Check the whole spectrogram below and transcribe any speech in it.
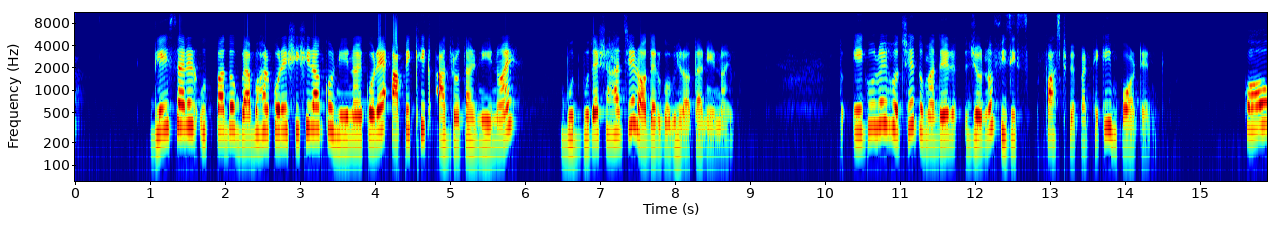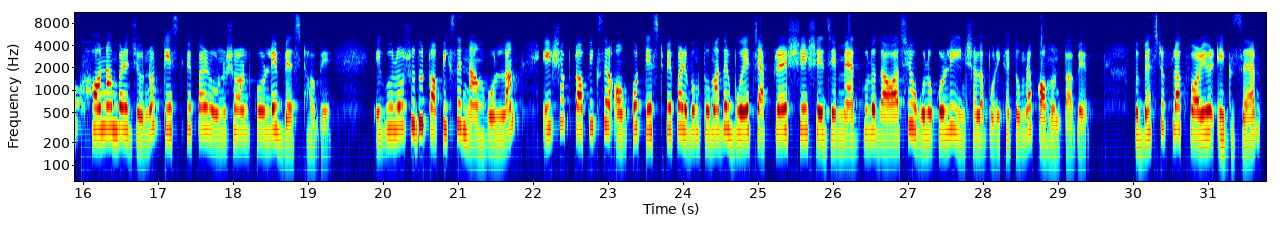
গ্লেসারের উৎপাদক ব্যবহার করে শিশিরাঙ্ক নির্ণয় করে আপেক্ষিক আর্দ্রতার নির্ণয়, বুদবুদের সাহায্যে হ্রদের গভীরতা নির্ণয়। তো এগুলোই হচ্ছে তোমাদের জন্য ফিজিক্স ফার্স্ট পেপার থেকে ইম্পর্টেন্ট ক খ নাম্বারের জন্য টেস্ট পেপার অনুসরণ করলে বেস্ট হবে। এগুলো শুধু টপিক্সের নাম বললাম, এইসব টপিক্সের অঙ্ক, টেস্ট পেপার এবং তোমাদের বইয়ের চ্যাপ্টারের শেষে যে ম্যাথগুলো দেওয়া আছে ওগুলো করলে ইনশাল্লাহ পরীক্ষায় তোমরা কমন পাবে। তো best of luck for your exam.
